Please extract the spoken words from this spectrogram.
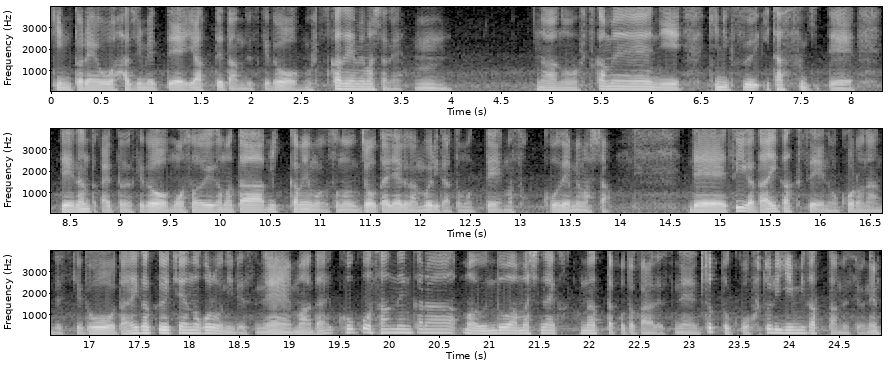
筋トレを始めてやってたんですけど、2日でやめましたね。うん。あの、2日目に筋肉痛痛すぎて、で、なんとかやったんですけど、もうそれがまた3日目もその状態でやるのは無理だと思って、まあ、速攻でやめました。で、次が大学生の頃なんですけど、大学1年の頃にですね、まあ、高校3年から、まあ、運動はあんましなくなったことからですね、ちょっとこう、太り気味だったんですよね。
